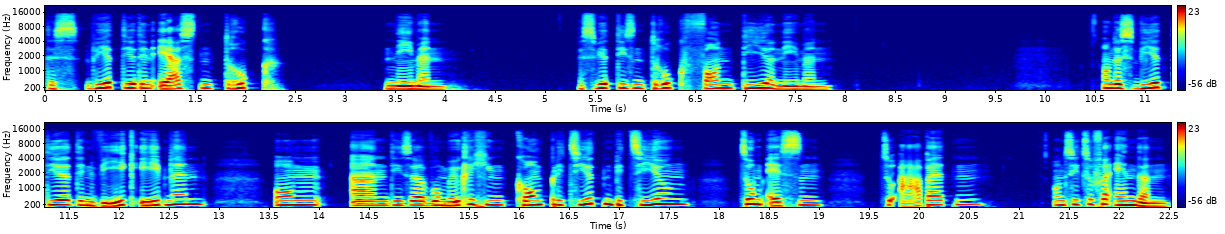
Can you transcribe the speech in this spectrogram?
das wird dir den ersten Druck nehmen. Es wird diesen Druck von dir nehmen und es wird dir den Weg ebnen, um an dieser womöglichen komplizierten Beziehung zum Essen zu arbeiten und sie zu verändern.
